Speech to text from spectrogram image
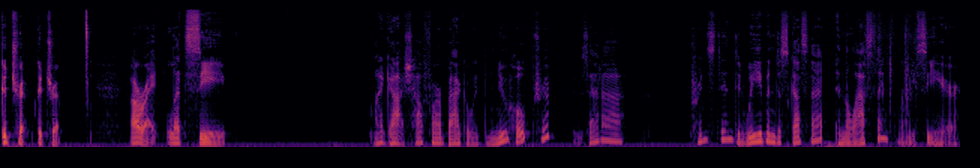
good trip, good trip. All right, let's see. My gosh, how far back are we? The New Hope trip? Is that uh Princeton? Did we even discuss that in the last thing? Let me see here.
